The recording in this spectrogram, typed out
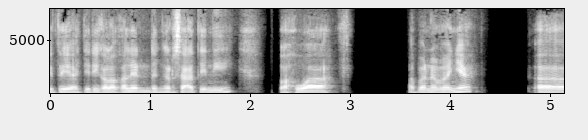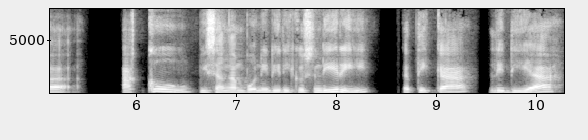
gitu ya. Jadi kalau kalian dengar saat ini bahwa apa namanya, eee, aku bisa ngampuni diriku sendiri ketika Lydia,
